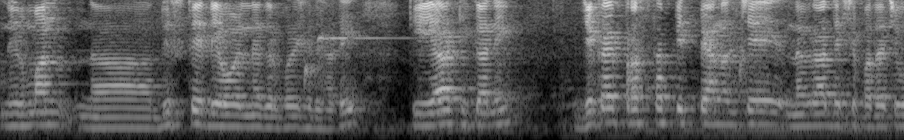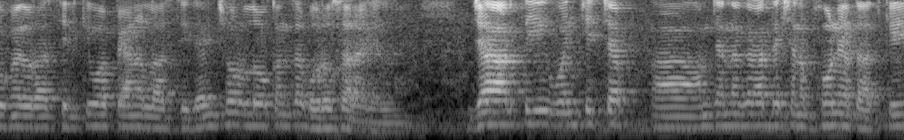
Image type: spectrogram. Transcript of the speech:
निर्माण दिसते देवळी नगर परिषदेसाठी की या ठिकाणी जे काही प्रस्थापित पॅनलचे नगराध्यक्षपदाचे उमेदवार असतील किंवा पॅनल असतील यांच्यावर लोकांचा भरोसा राहिलेला नाही. ज्या अर्थी वंचितच्या आमच्या नगराध्यक्षांना फोन येतात की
